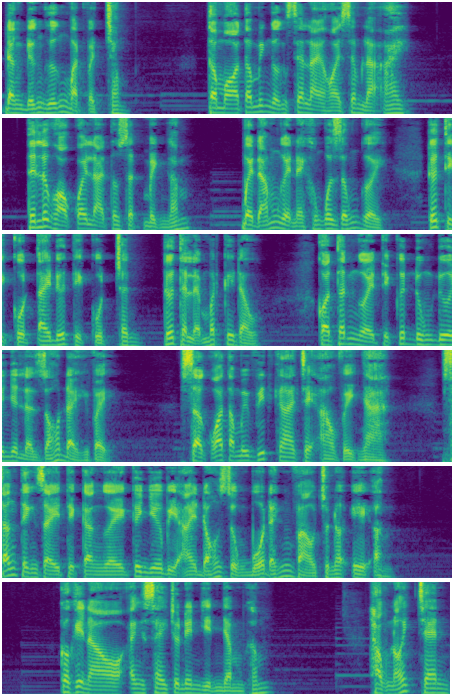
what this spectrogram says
Đang đứng hướng mặt vào trong. Tò mò tao mới ngừng xe lại hỏi xem là ai. Thế lúc họ quay lại tao giật mình lắm, Bởi đám người này không có giống người. Đứa thì cụt tay, đứa thì cụt chân. Đứa thì lại mất cái đầu. Còn thân người thì cứ đung đưa như là gió đẩy vậy. Sợ quá tao mới vít ga chạy ảo về nhà. Sáng tỉnh dậy thì cả người cứ như bị ai đó dùng búa đánh vào cho nó ê ẩm. Có khi nào anh say cho nên nhìn nhầm không? Học nói chen,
